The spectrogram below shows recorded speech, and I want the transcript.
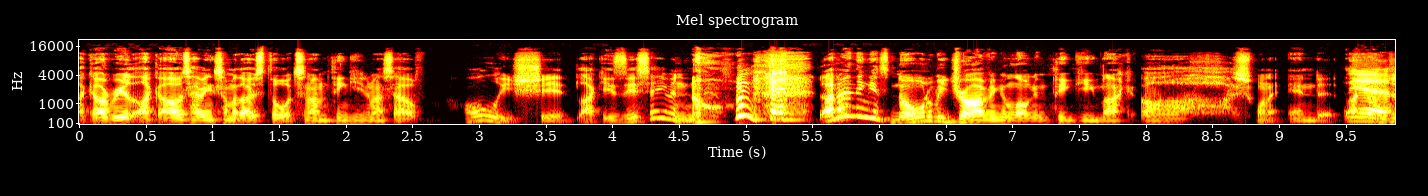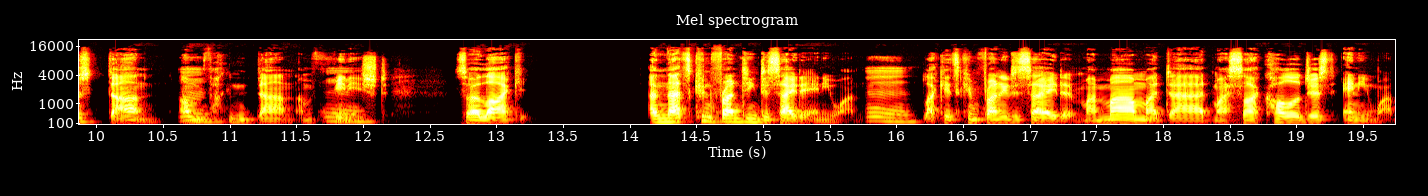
Like I real like I was having some of those thoughts, and I'm thinking to myself, "Holy shit! Like, is this even normal?" I don't think it's normal to be driving along and thinking like, "Oh, I just want to end it. Like, Yeah. I'm just done. I'm Mm. fucking done. I'm Mm. finished." So like, and that's confronting to say to anyone. Mm, Like, it's confronting to say to my mom, my dad, my psychologist, anyone.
